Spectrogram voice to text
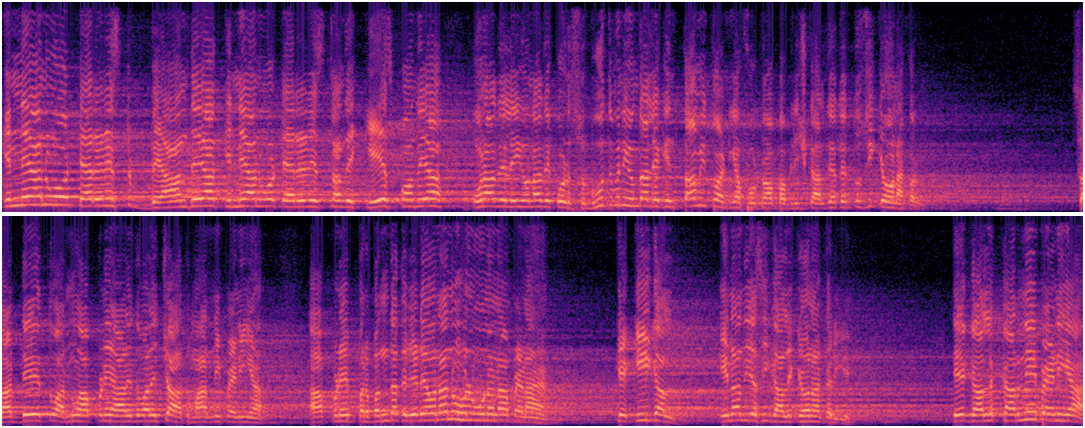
ਕਿੰਨਿਆਂ ਨੂੰ ਉਹ ਟੈਰਰਿਸਟ ਬਿਆਨਦੇ ਆ? ਕਿੰਨਿਆਂ ਨੂੰ ਉਹ ਟੈਰਰਿਸਟਾਂ ਦੇ ਕੇਸ ਪਾਉਂਦੇ ਆ? ਉਹਨਾਂ ਦੇ ਲਈ ਉਹਨਾਂ ਦੇ ਕੋਲ ਸਬੂਤ ਵੀ ਨਹੀਂ ਹੁੰਦਾ, ਲੇਕਿਨ ਤਾਂ ਵੀ ਤੁਹਾਡੀਆਂ ਫੋਟੋਆਂ ਪਬਲਿਸ਼ ਕਰਦੇ ਆ ਤੇ ਤੁਸੀਂ ਕਿਉਂ ਨਾ ਕਰੋ? ਸਾਡੇ ਤੁਹਾਨੂੰ ਆਪਣੇ ਆਲੇ ਦੁਆਲੇ ਝਾਤ ਮਾਰਨੀ ਪੈਣੀ ਆ। ਆਪਣੇ ਪ੍ਰਬੰਧਕ ਜਿਹੜੇ ਉਹਨਾਂ ਨੂੰ ਹਲੂਣਨਾ ਪੈਣਾ ਹੈ ਕਿ ਕੀ ਗੱਲ? ਇਹਨਾਂ ਦੀ ਅਸੀਂ ਗੱਲ ਕਿਉਂ ਨਾ ਕਰੀਏ? ਇਹ ਗੱਲ ਕਰਨੀ ਪੈਣੀ ਆ।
